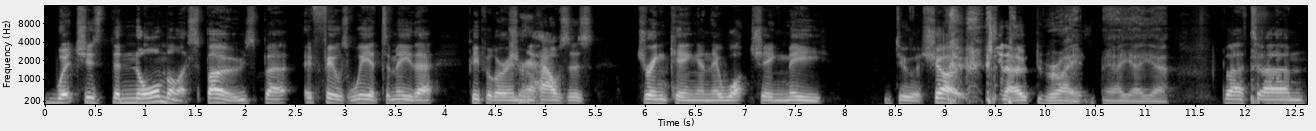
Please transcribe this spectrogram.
which is the normal, I suppose, but it feels weird to me that people are in Sure. their houses drinking and they're watching me do a show, you know Right. Yeah. Yeah. Yeah. but um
